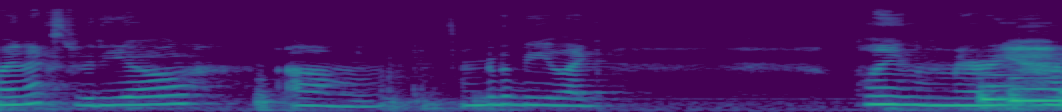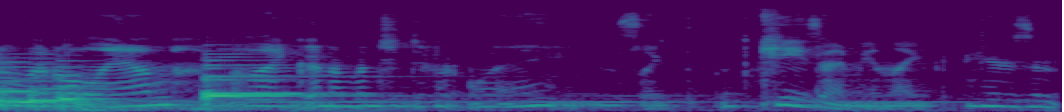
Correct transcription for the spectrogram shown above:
My next video, um, I'm gonna be like playing Mary Had a Little Lamb, but like in a bunch of different ways. Like keys, I mean. Like here's an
